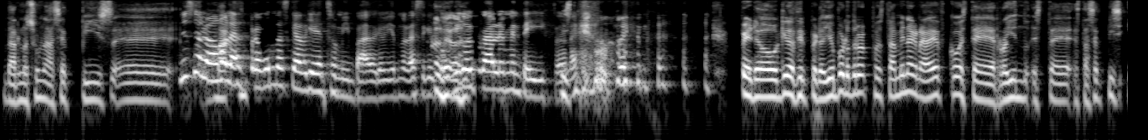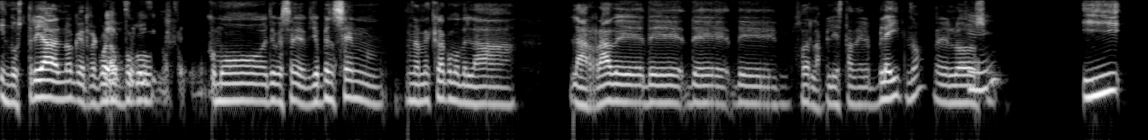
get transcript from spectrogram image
darnos una set piece. Eh, Yo solo hago las preguntas que habría hecho mi padre viendo la serie conmigo y probablemente hizo en aquel momento. Pero quiero decir, pero yo por otro, pues también agradezco este rollo, este, esta set piece industrial, ¿no? Que recuerda un poco como, yo qué sé, yo pensé en una mezcla como de la, la rave de, de, de, joder, la peli esta de Blade, ¿no? De los, y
